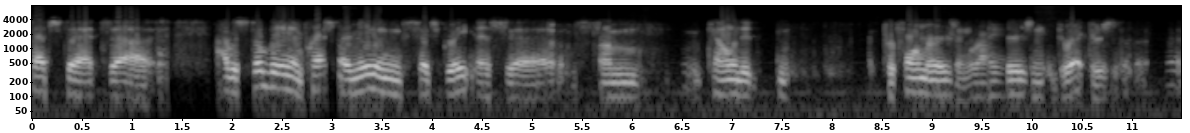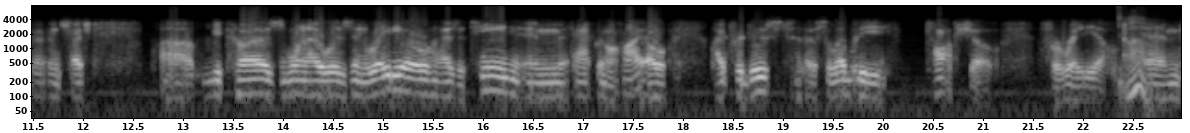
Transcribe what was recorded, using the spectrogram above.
such that uh, I was still being impressed by meeting such greatness uh, from talented performers and writers and directors uh, and such. Uh, because when I was in radio as a teen in Akron, Ohio, I produced a celebrity talk show for radio, Ah. and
